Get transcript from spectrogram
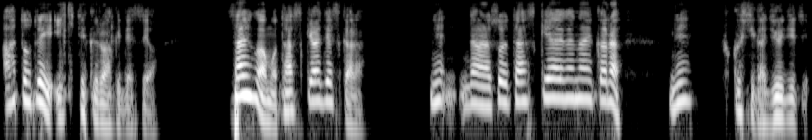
後で生きてくるわけですよ。最後はもう助け合いですから。ね、だからそういう助け合いがないから、ね、福祉が充実。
